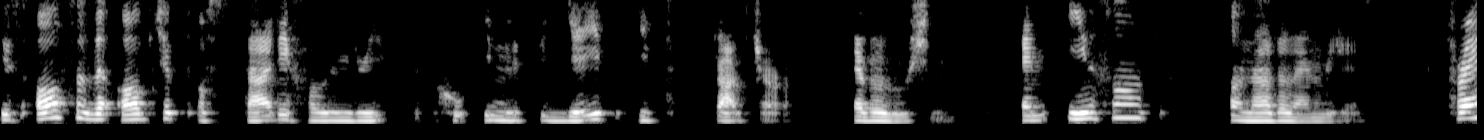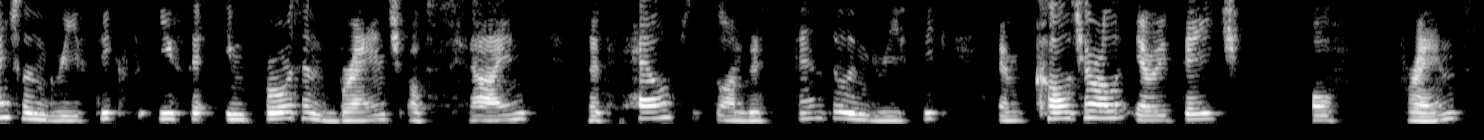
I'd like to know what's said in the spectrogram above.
is also the object of study for linguists who investigate its structure, evolution, and influence on other languages. French linguistics is an important branch of science that helps to understand the linguistic and cultural heritage of France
